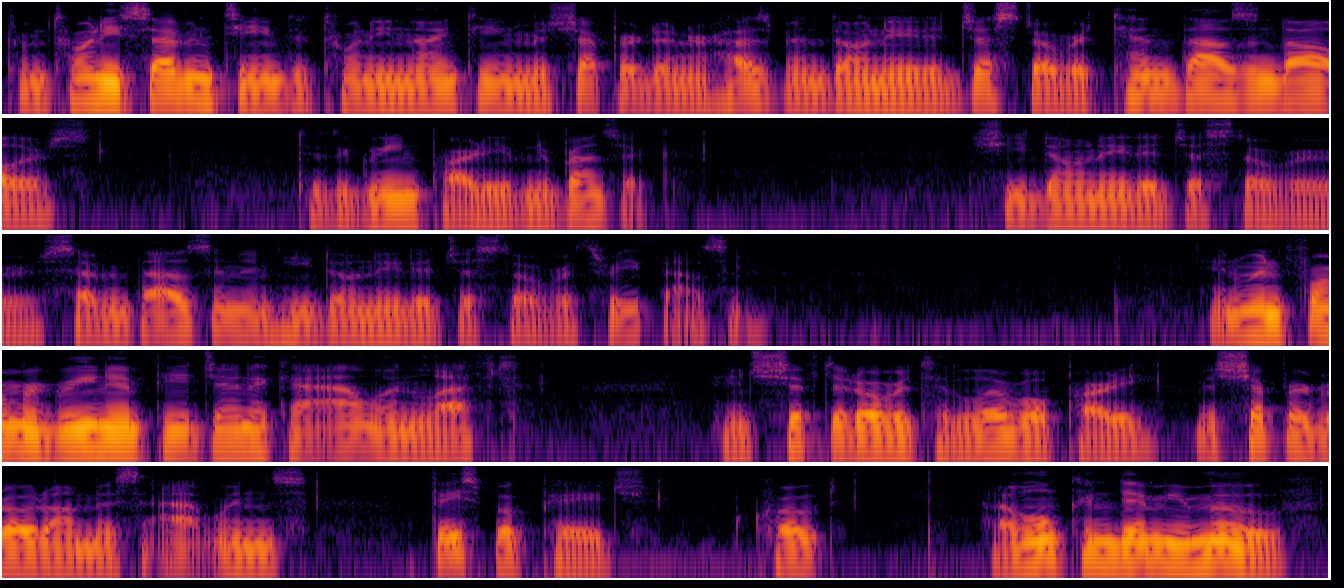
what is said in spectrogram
From 2017 to 2019, Ms. Shepard and her husband donated just over $10,000 to the Green Party of New Brunswick. She donated just over 7,000 and he donated just over 3,000. And when former Green MP Jenica Atwin left and shifted over to the Liberal Party, Ms. Shepard wrote on Ms. Atwin's Facebook page, quote, I won't condemn your move,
